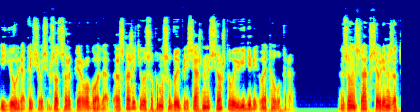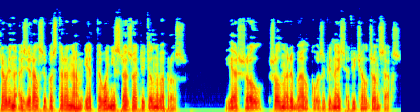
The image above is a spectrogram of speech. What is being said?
июля 1841 года. Расскажите высокому суду и присяжным все, что вы видели в это утро. Джон Сакс все время затравленно озирался по сторонам и оттого не сразу ответил на вопрос. «Я шел, шел на рыбалку», — запинаясь, отвечал Джон Сакс.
